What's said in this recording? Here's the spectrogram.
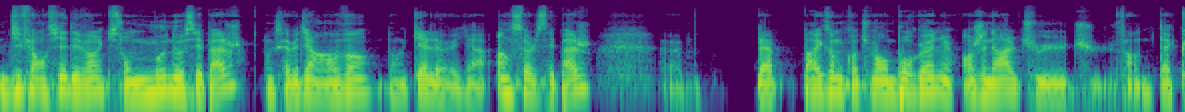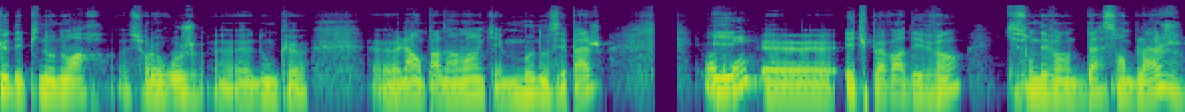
différencier des vins qui sont monocépages. Donc ça veut dire un vin dans lequel il y a un seul cépage. Par exemple, quand tu vas en Bourgogne, en général, tu, tu as que des pinots noirs sur le rouge. donc là, on parle d'un vin qui est monocépage. Et, et tu peux avoir des vins qui sont des vins d'assemblage,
